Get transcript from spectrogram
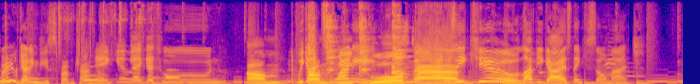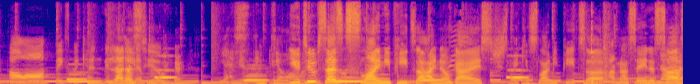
Where are you getting these from, Trap? Thank you, Megatoon. Um, We got from 20 the tools from tab. Mackenzie Q. Love you guys. Thank you so much. Aw, thanks, Mackenzie. We love you too. Yes, thank you. YouTube says slimy pizza. I know, guys. She's making slimy pizza. I'm not saying it's no, sus,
